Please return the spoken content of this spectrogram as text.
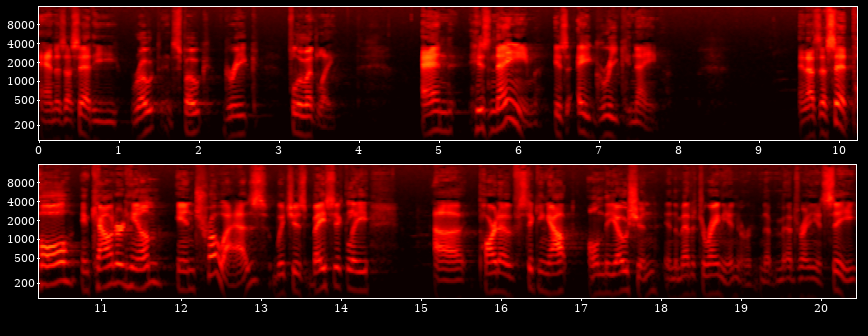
And as I said, he wrote and spoke Greek fluently. And his name is a Greek name. And as I said, Paul encountered him in Troas, which is basically uh, part of sticking out on the ocean in the Mediterranean or the Mediterranean Sea,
